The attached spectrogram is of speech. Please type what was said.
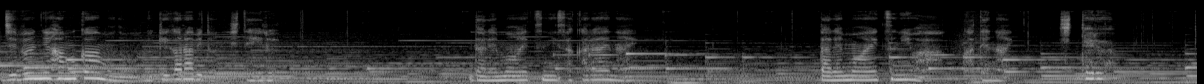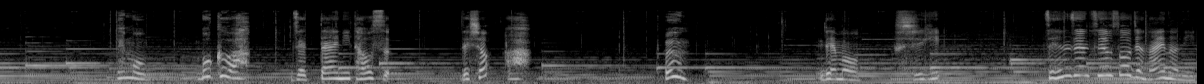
自分に歯向かうものを抜け殻人にしている。誰もあいつに逆らえない。誰もあいつには勝てない。知ってる。でも僕は絶対に倒す。でしょ？あうん。でも不思議。全然強そうじゃないのに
